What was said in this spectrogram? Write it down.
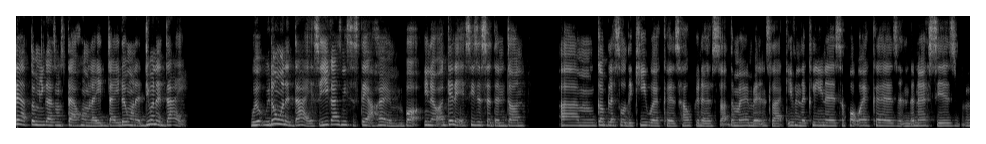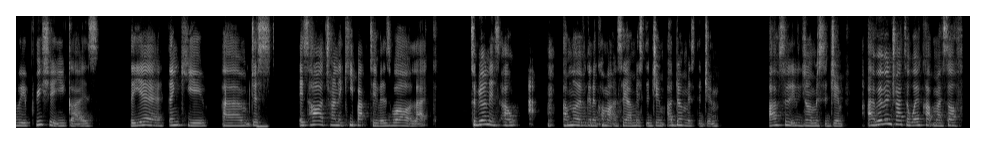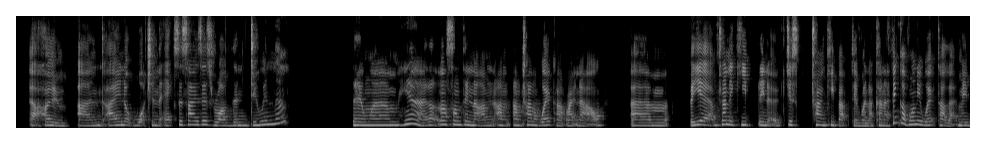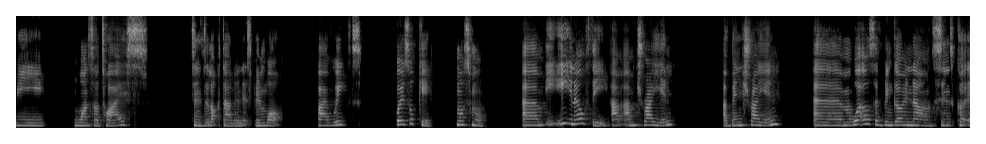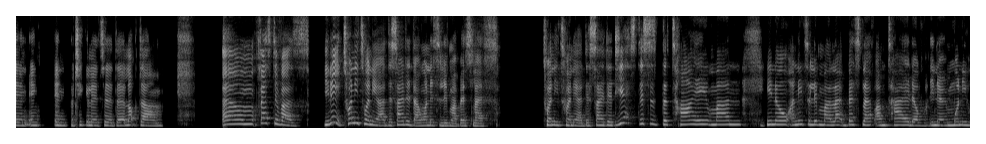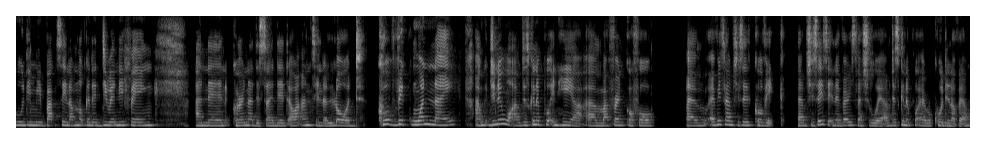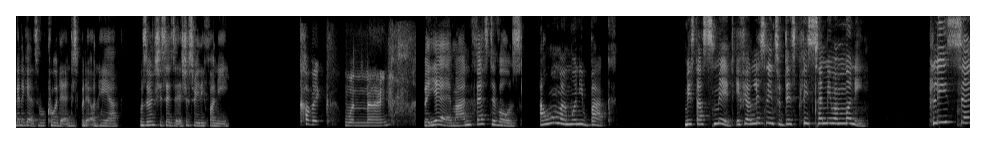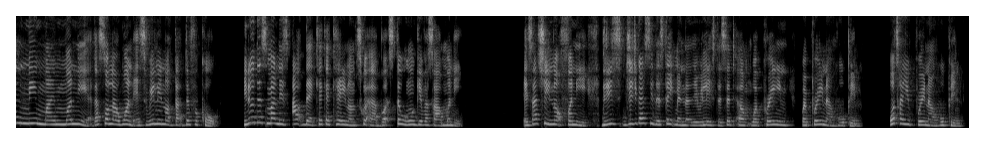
Stay at home. You guys don't stay at home. Like that you don't want to. Do you want to die? We, we don't want to die, so you guys need to stay at home. But you know, I get it. It's easier said than done. Um, God bless all the key workers helping us at the moment. It's like even the cleaners, support workers, and the nurses. We appreciate you guys. So yeah, thank you. Um, just it's hard trying to keep active as well. Like to be honest, I, I'm not even gonna come out and say I miss the gym. I don't miss the gym. I absolutely don't miss the gym. I've even tried to work out myself at home, and I end up watching the exercises rather than doing them. So um, yeah, that, that's something that I'm, I'm I'm trying to work out right now. Um, but yeah, I'm trying to keep you know just try and keep active when I can. I think I've only worked out like maybe once or twice since the lockdown, and it's been what five weeks. But it's okay, small small. Um, eating healthy. I'm, I'm trying. I've been trying. Um, what else have been going on since in, in in particular to the lockdown? Um, festivals. You know, 2020, I decided I wanted to live my best life. 2020, I decided, yes, this is the time, man. You know, I need to live my life, best life. I'm tired of, you know, money holding me back, saying I'm not going to do anything. And then Corona decided, our auntie in the Lord, COVID one night. Um, do you know what? I'm just going to put in here, um, my friend Kofo, um, every time she says COVID, um, she says it in a very special way. I'm just going to put a recording of it. I'm going to get to record it and just put it on here. Because when she says it, it's just really funny. Kavik one nine. But yeah, man, festivals. I want my money back. Mr. Smith, if you're listening to this, please send me my money. Please send me my money. That's all I want. It's really not that difficult. You know, this man is out there KKKing on Twitter, but still won't give us our money. It's actually not funny. Did you, did you guys see the statement that they released? They said, um, "We're praying, we're praying and hoping." What are you praying and hoping?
